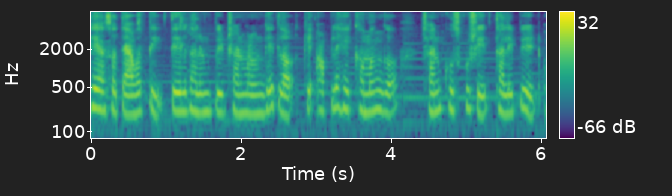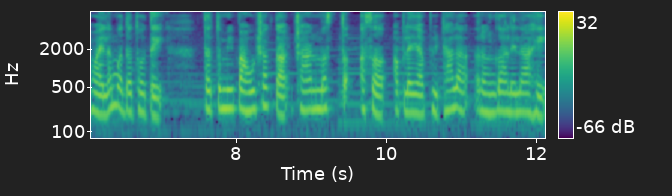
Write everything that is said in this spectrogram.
हे असं त्यावरती तेल घालून पीठ छान मळून घेतलं की आपले हे खमंग छान खुसखुशीत थालीपीठ व्हायला मदत होते. तर तुम्ही पाहू शकता छान मस्त असं आपल्या या पिठाला रंग आलेला आहे.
